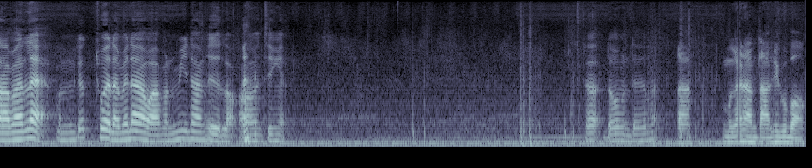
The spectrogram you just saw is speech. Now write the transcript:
ตามนั้นแหละ มันก็ช่วยอะไรไม่ได้ว่ะมันไม่มีทางอื่นหรอกเอาจริงๆอะก็โดนเหมือนเดิมอะมึงก็ทำตามที่กูบอก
